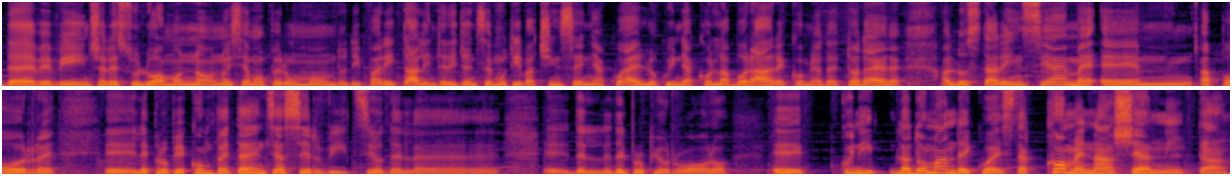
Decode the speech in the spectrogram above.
deve vincere sull'uomo, no, noi siamo per un mondo di parità, l'intelligenza emotiva ci insegna quello, quindi a collaborare, come ha detto Adele, allo stare insieme e mm, a porre eh, le proprie competenze a servizio del, eh, del, del proprio ruolo. quindi la domanda è questa, come nasce Anita?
